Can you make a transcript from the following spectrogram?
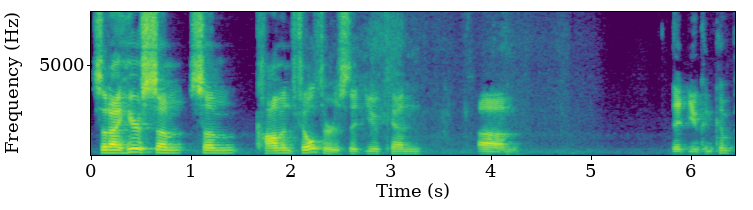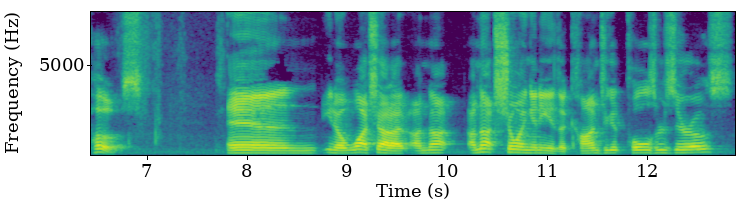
So now here's some some common filters that you can um, that you can compose. And you know, watch out. I, am not I'm not showing any of the conjugate poles or zeros,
